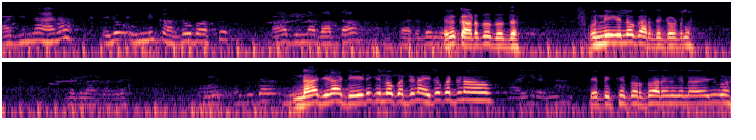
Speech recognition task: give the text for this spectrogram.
ਆ ਜਿੰਨਾ ਹੈ ਨਾ ਇਹਨੂੰ 19 ਕਰ ਦੋ ਬਸ। ਆ ਜਿੰਨਾ ਵਾਧਾ ਕੱਟ ਦੋ ਇਹਨੂੰ ਕੱਢ ਦੋ ਦੁੱਧ। 19 ਕਿਲੋ ਕਰ ਦੇ ਟੋਟਲ ਨਾ ਜਿਹੜਾ 1.5 ਕਿਲੋ ਕੱਢਣਾ ਇਹ ਚੋਂ ਕੱਢਣਾ ਉਹ? ਆ ਇਹ ਕਰਨਾ ਤੇ ਪਿੱਛੇ ਗੁਰਦੁਆਰੇ ਨੂੰ ਕਿੰਨਾ ਰਹਿ ਜਾਊਗਾ?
